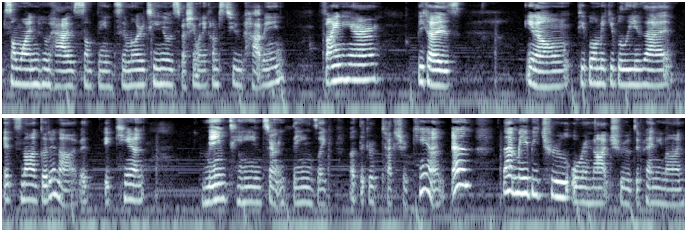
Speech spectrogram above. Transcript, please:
someone who has something similar to you, especially when it comes to having fine hair, because you know, people make you believe that it's not good enough. It it can't maintain certain things like a thicker texture can. And that may be true or not true depending on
